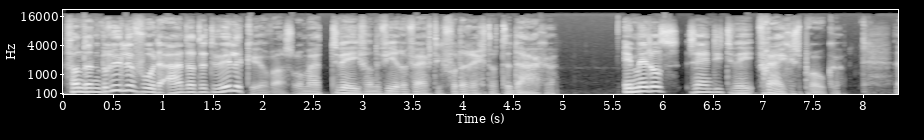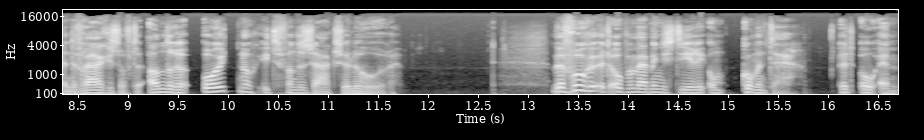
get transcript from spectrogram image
Van den Brule voerde aan dat het willekeur was om maar twee van de 54 voor de rechter te dagen. Inmiddels zijn die twee vrijgesproken. En de vraag is of de anderen ooit nog iets van de zaak zullen horen. We vroegen het Openbaar Ministerie om commentaar. Het OM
